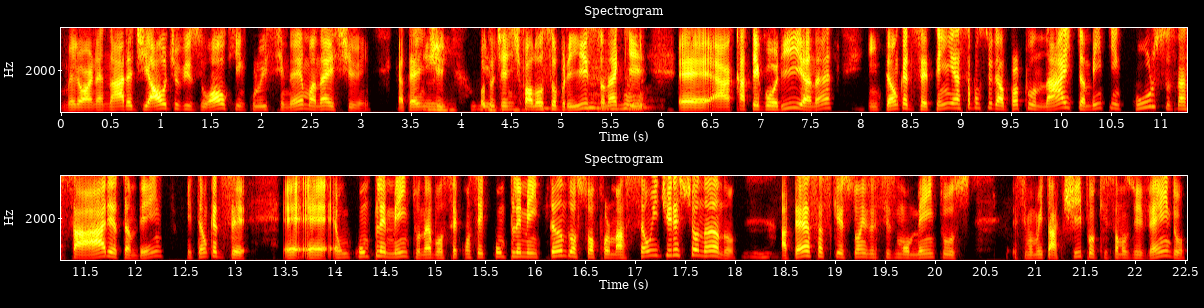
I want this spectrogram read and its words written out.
melhor, né, na área de audiovisual, que inclui cinema, né, Steven? Até a gente, outro dia a gente falou sobre isso, né, que é a categoria, né? Então, quer dizer, tem essa possibilidade. O próprio NAI também tem cursos nessa área também. Então, quer dizer, é, é, é um complemento, né? Você consegue complementando a sua formação e direcionando. Uhum. Até essas questões, esses momentos, esse momento atípico que estamos vivendo,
